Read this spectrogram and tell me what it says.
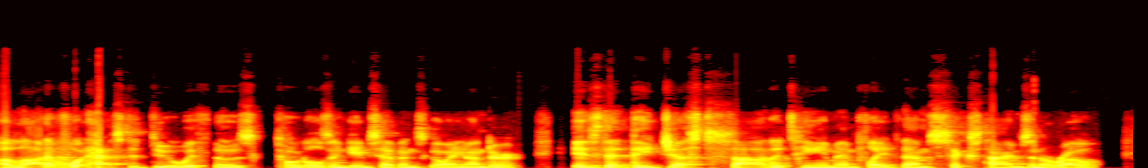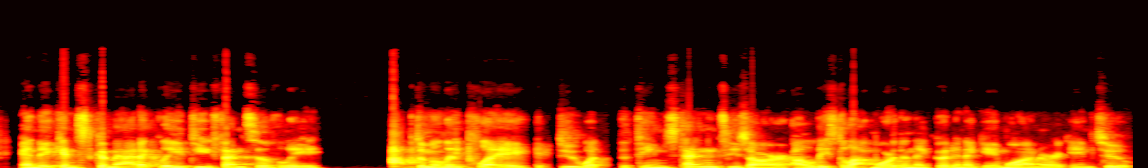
A lot of what has to do with those totals in game sevens going under is that they just saw the team and played them six times in a row, and they can schematically, defensively, optimally play to what the team's tendencies are, at least a lot more than they could in a game one or a game two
